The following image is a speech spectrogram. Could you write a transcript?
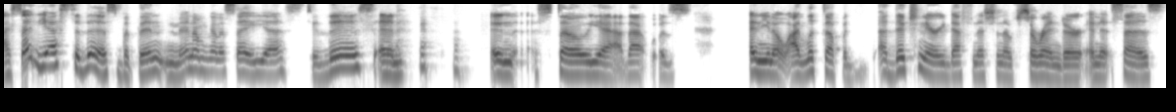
I said yes to this, but then, and then I'm going to say yes to this. And, and so, yeah, that was, and, you know, I looked up a, a dictionary definition of surrender and it says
